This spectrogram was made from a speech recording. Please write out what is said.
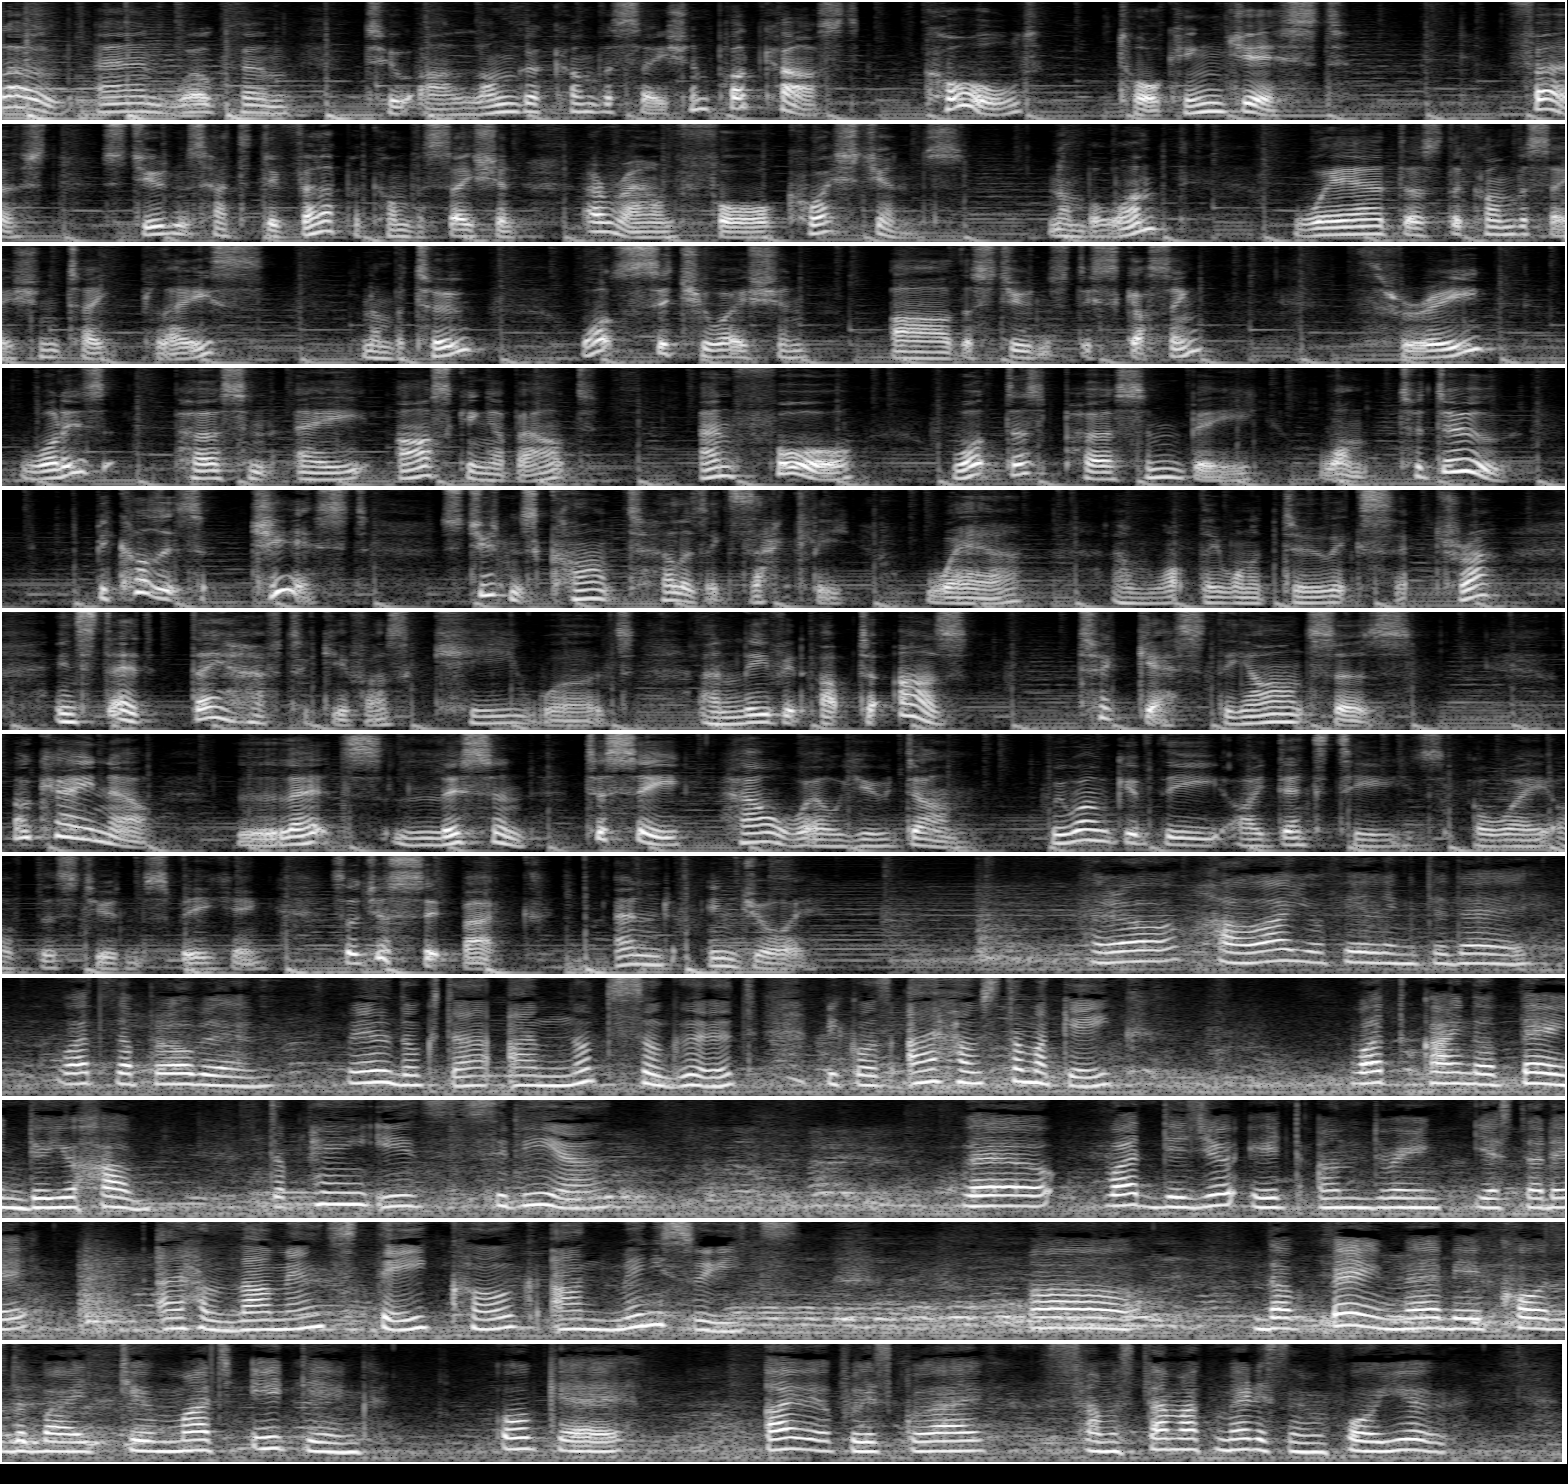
Hello, and welcome to our longer conversation podcast called Talking Gist. First, students had to develop a conversation around four questions. Number one, where does the conversation take place? Number two, what situation are the students discussing? Three, what is person A asking about? And four, what does person B want to do? Because it's gist, students can't tell us exactly where and what they want to do, etc. Instead, they have to give us key words and leave it up to us to guess the answers. Okay, now let's listen to see how well you done. We won't give the identities away of the students speaking, so just sit back and enjoy. Hello, how are you feeling today? What's the problem? Well, doctor, I'm not so good because I have stomachache. What kind of pain do you have? The pain is severe. Well, what did you eat and drink yesterday? I have ramen, steak, coke, and many sweets. Oh, the pain may be caused by too much eating. Okay, I will prescribe some stomach medicine for you.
